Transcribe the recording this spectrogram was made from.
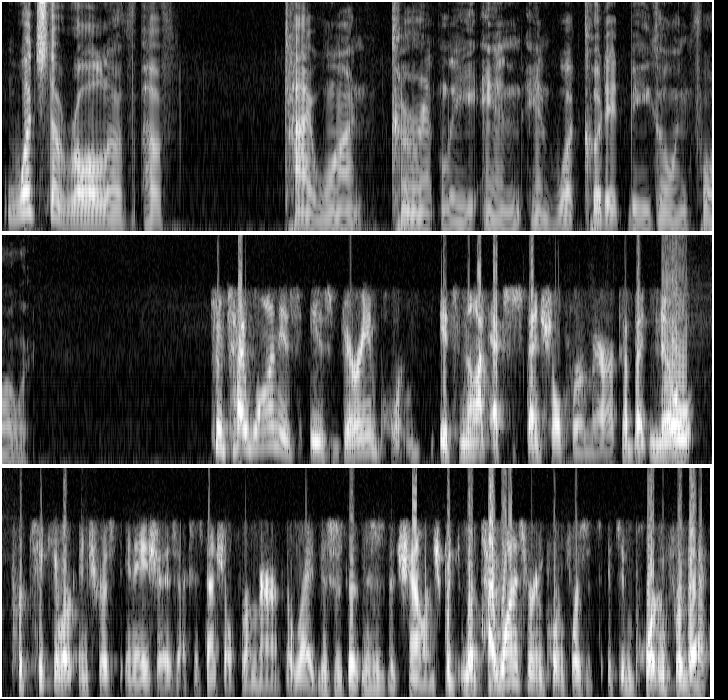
What's the role of, of Taiwan currently, and, and what could it be going forward? So Taiwan is is very important. It's not existential for America, but no particular interest in Asia is existential for America, right? This is the this is the challenge. But what Taiwan is very important for is it's it's important for the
